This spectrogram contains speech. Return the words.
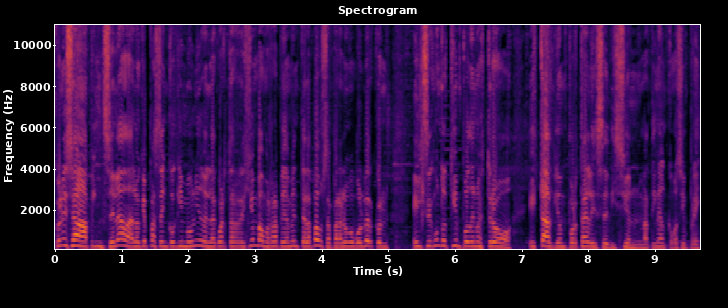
Con esa pincelada lo que pasa en Coquimbo Unido en la cuarta región, vamos rápidamente a la pausa para luego volver con el segundo tiempo de nuestro estadio en Portales edición matinal, como siempre,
